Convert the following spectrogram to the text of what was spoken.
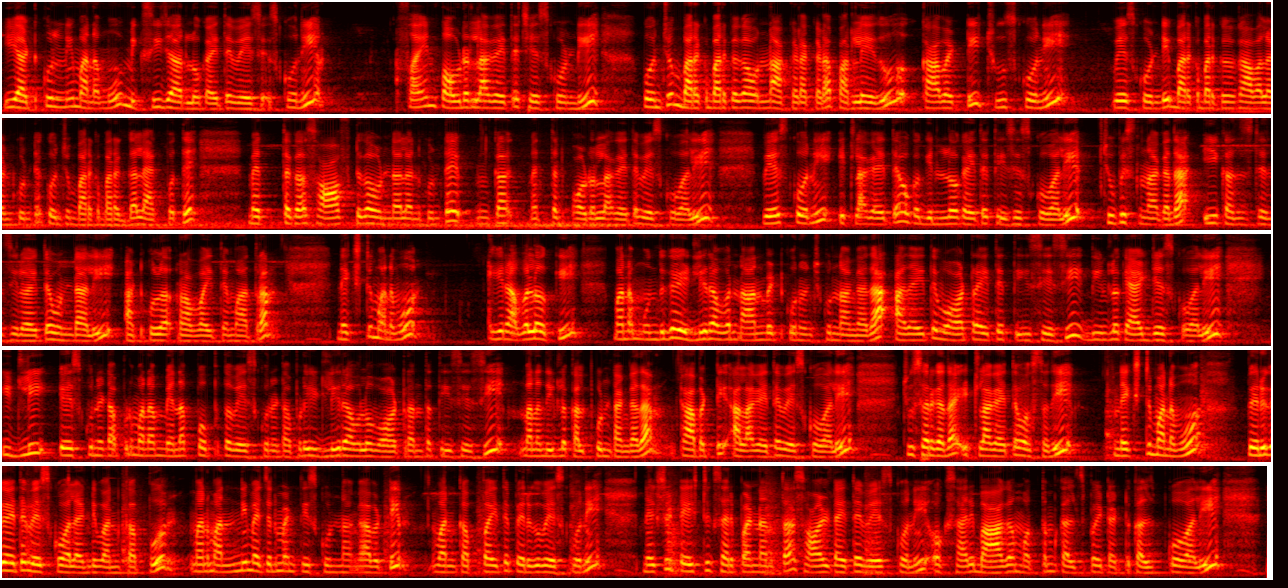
ఈ అటుకుల్ని మనము మిక్సీ జార్లోకి అయితే వేసేసుకొని ఫైన్ పౌడర్ లాగా అయితే చేసుకోండి. కొంచెం బరక బరకగా ఉన్న అక్కడక్కడ పర్లేదు. కాబట్టి చూసుకొని వేసుకోండి. బరక బరకగా కావాలనుకుంటే కొంచెం బరక బరకగా లేకపోతే మెత్తగా సాఫ్ట్గా ఉండాలనుకుంటే ఇంకా మెత్తటి పౌడర్ లాగా అయితే వేసుకోవాలి. వేసుకొని ఇట్లాగైతే ఒక గిన్నెలోకి అయితే తీసేసుకోవాలి. చూపిస్తున్నా కదా ఈ కన్సిస్టెన్సీలో అయితే ఉండాలి. అటుకుల రవ్వ అయితే మాత్రం. నెక్స్ట్ మనము ఈ రవ్వలోకి మనం ముందుగా ఇడ్లీ రవ్వను నానబెట్టుకొని ఉంచుకున్నాం కదా అదైతే వాటర్ అయితే తీసేసి దీంట్లోకి యాడ్ చేసుకోవాలి. ఇడ్లీ వేసుకునేటప్పుడు మనం మినప్పప్పుతో వేసుకునేటప్పుడు ఇడ్లీ రవ్వలో వాటర్ అంతా తీసేసి మనం దీంట్లో కలుపుకుంటాం కదా కాబట్టి అలాగైతే వేసుకోవాలి. చూసారు కదా ఇట్లాగైతే వస్తుంది. నెక్స్ట్ మనము పెరుగు అయితే వేసుకోవాలండి వన్ కప్పు. మనం అన్ని మెజర్మెంట్ తీసుకుంటున్నాం కాబట్టి వన్ కప్ అయితే పెరుగు వేసుకొని నెక్స్ట్ టేస్ట్కి సరిపడినంత సాల్ట్ అయితే వేసుకొని ఒకసారి బాగా మొత్తం కలిసిపోయేటట్టు కలుపుకోవాలి.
